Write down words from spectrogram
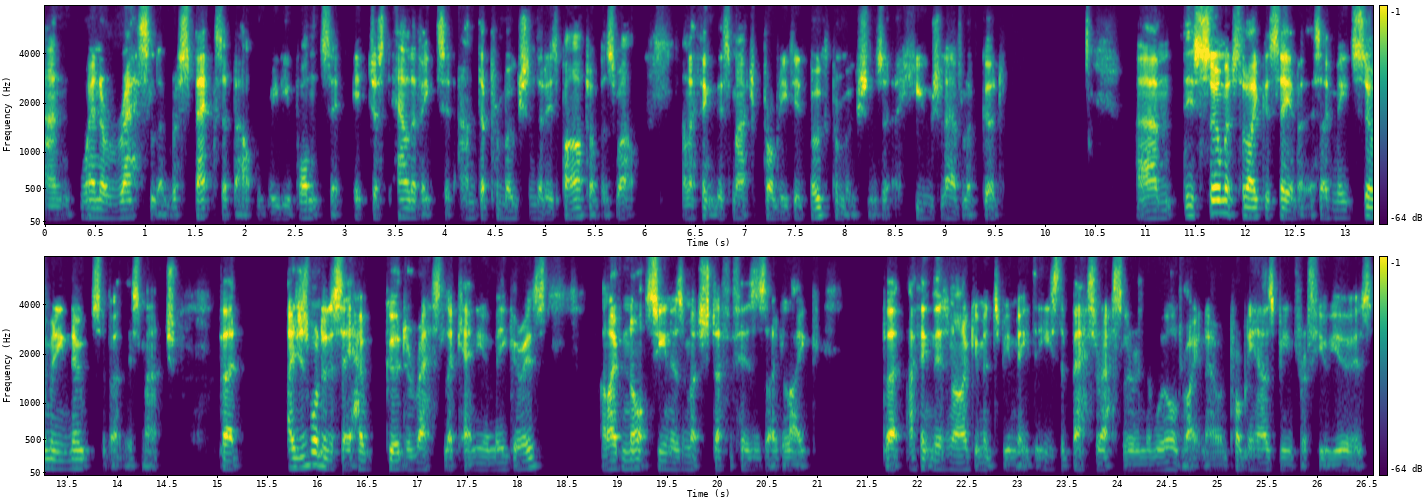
And when a wrestler respects a belt and really wants it, it just elevates it and the promotion that it's part of as well. And I think this match probably did both promotions at a huge level of good. Um, there's so much that I could say about this. I've made so many notes about this match, but I just wanted to say how good a wrestler Kenny Omega is. And I've not seen as much stuff of his as I'd like, but I think there's an argument to be made that he's the best wrestler in the world right now and probably has been for a few years.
